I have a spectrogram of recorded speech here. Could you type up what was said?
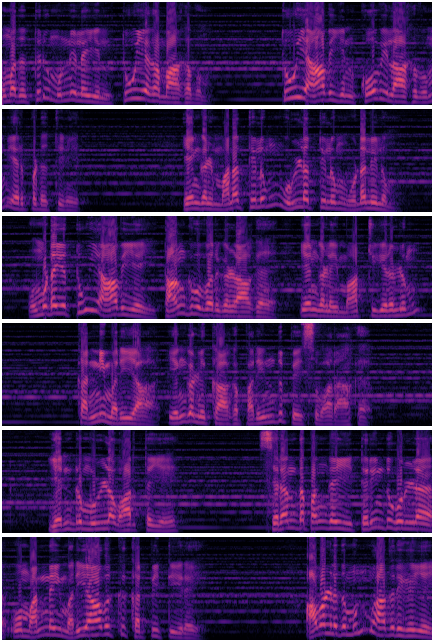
உமது திரு முன்னிலையில் தூயகமாகவும் தூய ஆவியின் கோவிலாகவும் ஏற்படுத்தினீர். எங்கள் மனத்திலும் உள்ளத்திலும் உடலிலும் உம்முடைய தூய ஆவியை தாங்குபவர்களாக எங்களை மாற்றியருளும். கன்னி மரியா எங்களுக்காக பரிந்து பேசுவாராக. என்றும் உள்ள வார்த்தையே சிறந்த பங்கை தெரிந்து கொள்ள உம் அன்னை மரியாவுக்கு கற்பித்தீரே. அவளது முன்மாதிரிகையை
